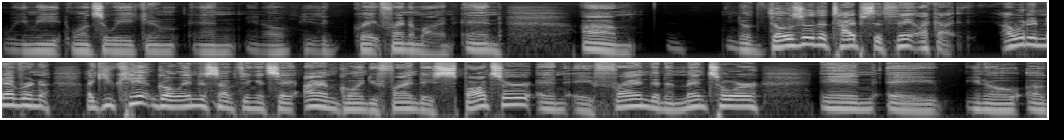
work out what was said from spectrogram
we meet once a week and and you know he's a great friend of mine. And um you know those are the types of things like i i would have never know, like you can't go into something and say i am going to find a sponsor and a friend and a mentor in a you know a,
